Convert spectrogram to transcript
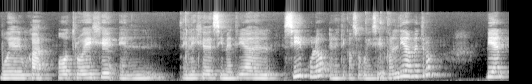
Voy a dibujar otro eje, el eje de simetría del círculo, en este caso coincide con el diámetro. Bien,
